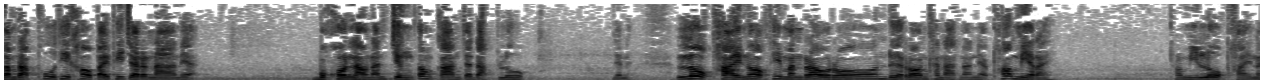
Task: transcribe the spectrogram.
สำหรับผู้ที่เข้าไปพิจารณาเนี่ยบุคคลเหล่านั้นจึงต้องการจะดับโลกเนี่ยนะโลกภายนอกที่มันเร่าร้อนเดือดร้อนขนาดนั้นเนี่ยเพราะมีอะไร เพราะมีโลกภายใน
